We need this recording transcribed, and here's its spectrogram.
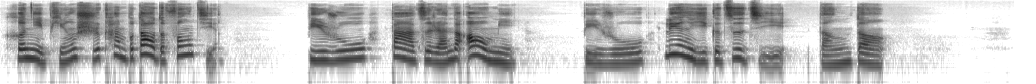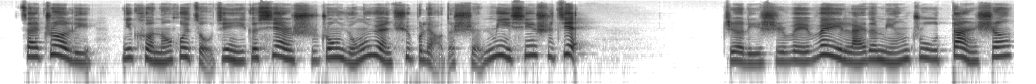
和你平时看不到的风景，比如大自然的奥秘，比如另一个自己等等，在这里。你可能会走进一个现实中永远去不了的神秘新世界。这里是为未来的名著诞生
